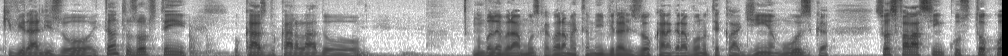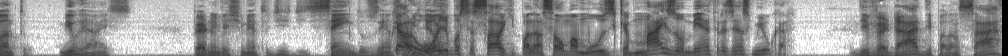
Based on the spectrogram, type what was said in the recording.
Que viralizou. E tantos outros tem. O caso do cara lá do. Não vou lembrar a música agora, mas também viralizou. O cara gravou no tecladinho a música. Se fosse falar assim, custou quanto? Mil reais. Perde um investimento de, de 100, 200 Cara, milhão. hoje você sabe que para lançar uma música, mais ou menos é 300 mil, cara. De verdade, pra lançar.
